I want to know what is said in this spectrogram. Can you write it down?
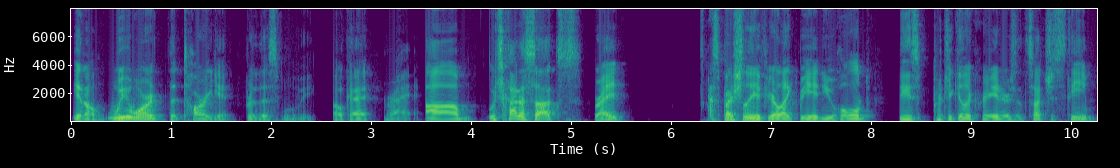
you know, we weren't the target for this movie, Okay. Right. Um, which kind of sucks, right? Especially if you're like me and you hold these particular creators in such esteem.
